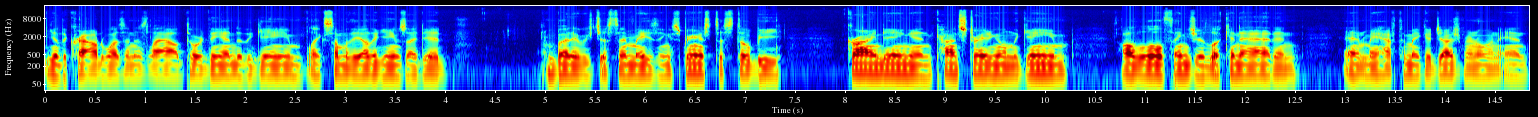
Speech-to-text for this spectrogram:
you know the crowd wasn't as loud toward the end of the game like some of the other games I did, but it was just an amazing experience to still be grinding and concentrating on the game, all the little things you're looking at and and may have to make a judgment on and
